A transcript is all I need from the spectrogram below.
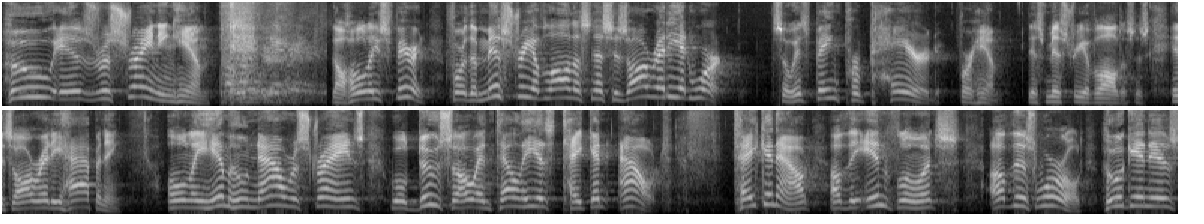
Who is restraining him? Holy the Holy Spirit. For the mystery of lawlessness is already at work. So it's being prepared for him. this mystery of lawlessness. It's already happening. Only him who now restrains will do so until he is taken out. Taken out of the influence of this world. Who again is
